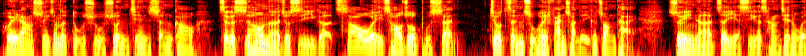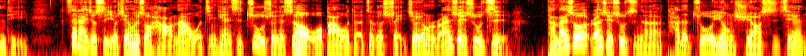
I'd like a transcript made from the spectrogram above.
会让水中的毒素瞬间升高。这个时候呢，就是一个稍微操作不慎。就整组会翻船的一个状态，所以呢，这也是一个常见的问题。再来就是有些人会说，好，那我今天是注水的时候，我把我的这个水就用软水树脂。坦白说，软水树脂呢，它的作用需要时间。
